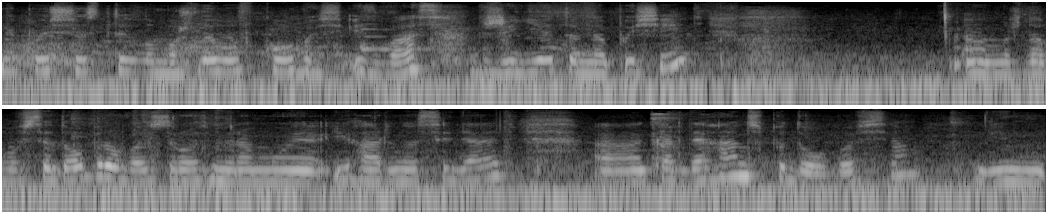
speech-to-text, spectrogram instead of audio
не пощастило, можливо, в когось із вас вже є, то напишіть. Можливо, все добре у вас з розмірами і гарно сидять. Кардиган сподобався. Він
